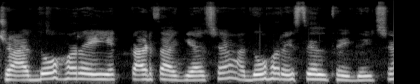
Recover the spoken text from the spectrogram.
જો આ દોહરે એક કાઢતા ગયા છે. આ દોહરે સેલ થઈ ગઈ છે.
